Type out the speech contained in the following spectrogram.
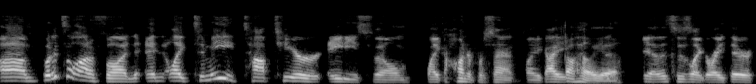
Um, but it's a lot of fun. And like to me, top tier 80s film, like 100%. Like I, Oh hell yeah. yeah, this is like right there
